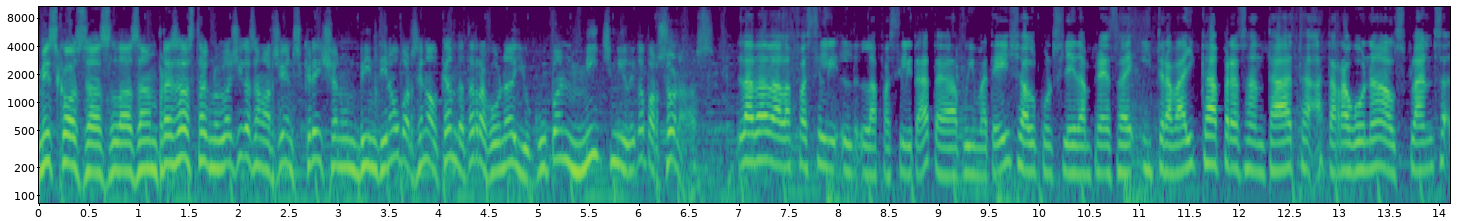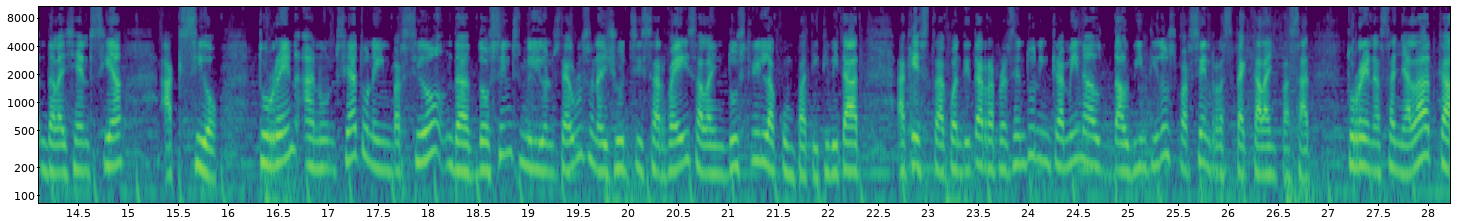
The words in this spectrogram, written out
Més coses. Les empreses tecnològiques emergents creixen un 29% al Camp de Tarragona i ocupen mig miler de persones. La dada la, facili la facilitat avui mateix el conseller d'Empresa i Treball que ha presentat a Tarragona els plans de l'agència Acció. Torrent ha anunciat una inversió de 200 milions d'euros en ajuts i serveis a la indústria i la competitivitat. Aquesta quantitat representa un increment del 22% respecte a l'any passat. Torrent ha assenyalat que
